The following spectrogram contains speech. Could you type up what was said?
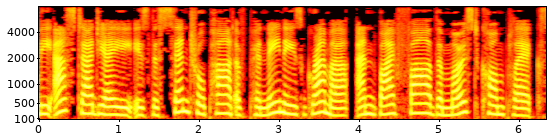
The Astadhyayi is the central part of Panini's grammar, and by far the most complex.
